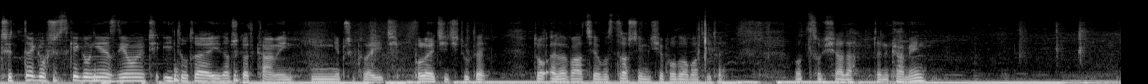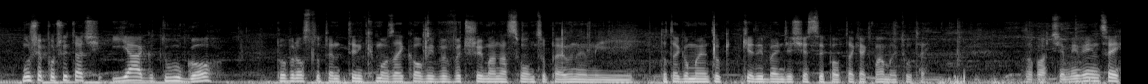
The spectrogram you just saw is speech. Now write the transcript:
czy tego wszystkiego nie zdjąć i tutaj na przykład kamień nie przykleić, polecić tutaj to elewację, bo strasznie mi się podoba tutaj od sąsiada ten kamień. Muszę poczytać jak długo po prostu ten tynk mozaikowy wy- wytrzyma na słońcu pełnym i do tego momentu kiedy będzie się sypał tak jak mamy tutaj. Zobaczcie, mniej więcej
